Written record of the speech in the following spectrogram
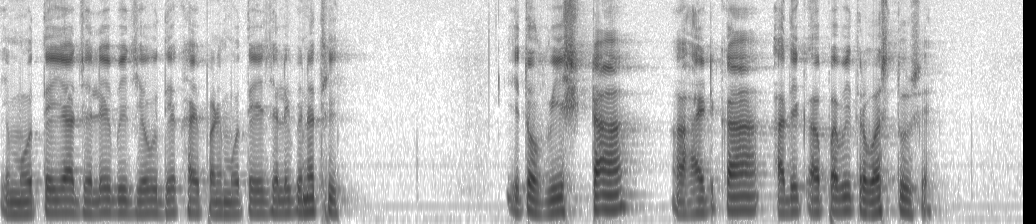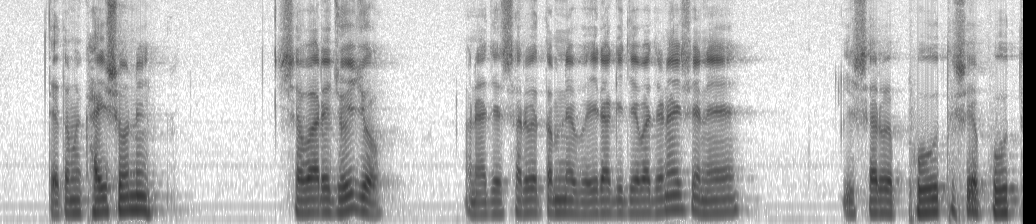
એ મોતૈયા જલેબી જેવું દેખાય, પણ એ મોતૈયા જલેબી નથી. એ તો વિષ્ટા હાડકા આદિક અપવિત્ર વસ્તુ છે. તે તમે ખાઈશો નહીં. સવારે જોઈજો, અને આજે સર્વે તમને વૈરાગી જેવા જણાય છે ને એ સર્વે ભૂત છે ભૂત.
